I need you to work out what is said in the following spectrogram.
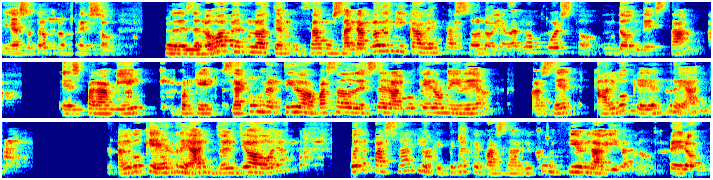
ya es otro proceso. Pero desde luego haberlo aterrizado, sacarlo de mi cabeza solo y haberlo puesto donde está, es para mí, porque se ha convertido, ha pasado de ser algo que era una idea a ser algo que es real. Algo que es real. Entonces yo ahora puede pasar lo que tenga que pasar. Yo confío en la vida, ¿no? Pero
